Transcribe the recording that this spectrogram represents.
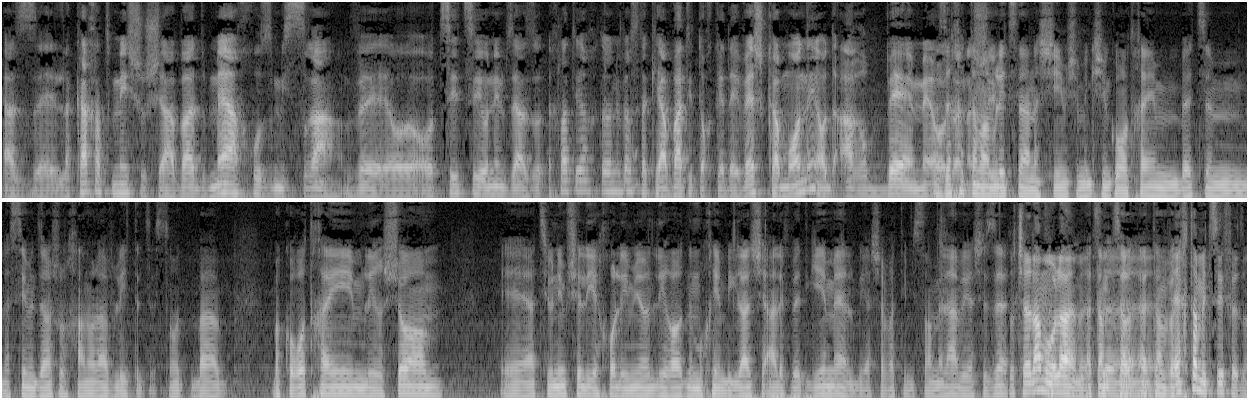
אז אה, לקחת מישהו שעבד 100% משרה והוציא ציונים זה, אז החלטתי ללכת לאוניברסיטה כי עבדתי תוך כדי, ויש כמוני עוד הרבה מאוד אז אנשים. איך אתה ממליץ לאנשים שמגישים קורות חיים בעצם לשים את זה על השולחן או להבליט את זה? זאת אומרת, בקורות חיים לרשום, אה, הציונים שלי יכולים להיראות נמוכים בגלל שא', ב', ג', בגלל שעבדתי משרה מלאה, בגלל שזה. זאת שאלה מעולה, האמת. מבק- איך אתה מציף את זה?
